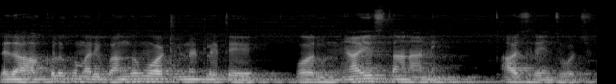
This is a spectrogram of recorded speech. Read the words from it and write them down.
లేదా హక్కులకు మరి భంగం వాటిల్లినట్లయితే వారు న్యాయస్థానాన్ని ఆశ్రయించవచ్చు.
